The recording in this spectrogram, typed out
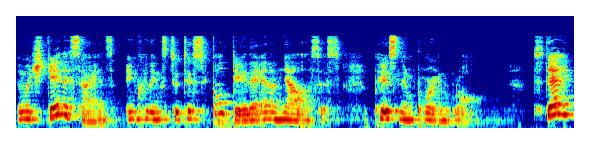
in which data science, including statistical data and analysis, plays an important role. Today,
